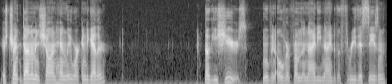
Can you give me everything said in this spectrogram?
There's Trent Dunham and Sean Henley working together. Dougie Shears moving over from the 99 to the 3 this season.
